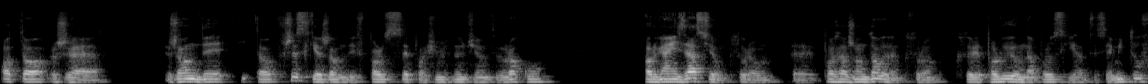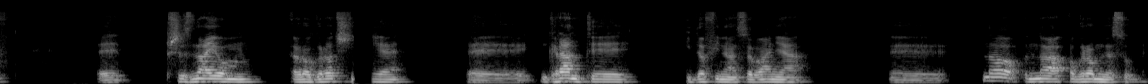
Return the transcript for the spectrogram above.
o to, że rządy, i to wszystkie rządy w Polsce po 1989 roku organizacją, którą e, pozarządową, którą, które polują na polskich antysemitów, e, przyznają rokrocznie e, granty i dofinansowania no, na ogromne sumy.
